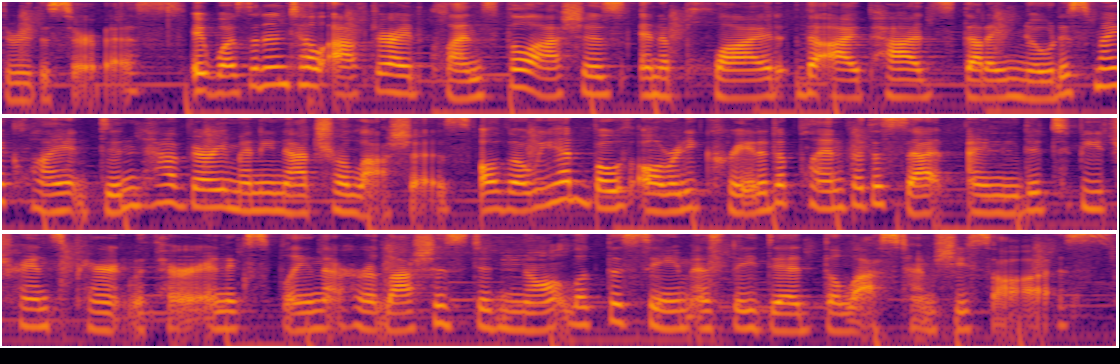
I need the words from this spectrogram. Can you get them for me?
through the service. It wasn't until after I'd cleansed the lashes and applied the eye pads that I noticed my client didn't have very many natural lashes. Although we had both already created a plan for the set, I needed to be transparent with her and explain that her lashes did not look the same as they did the last time she saw us.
